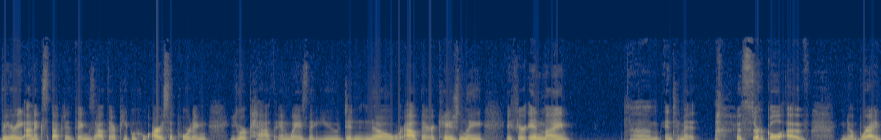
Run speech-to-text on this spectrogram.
very unexpected things out there, people who are supporting your path in ways that you didn't know were out there. Occasionally, if you're in my um, intimate circle of, you know, where I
